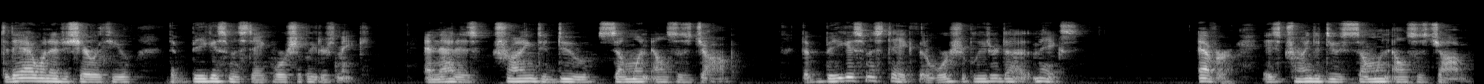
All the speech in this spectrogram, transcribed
Today I wanted to share with you the biggest mistake worship leaders make, and that is trying to do someone else's job. The biggest mistake that a worship leader does, makes ever is trying to do someone else's job.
